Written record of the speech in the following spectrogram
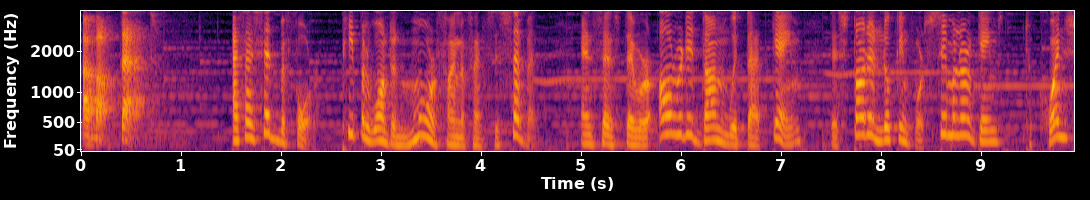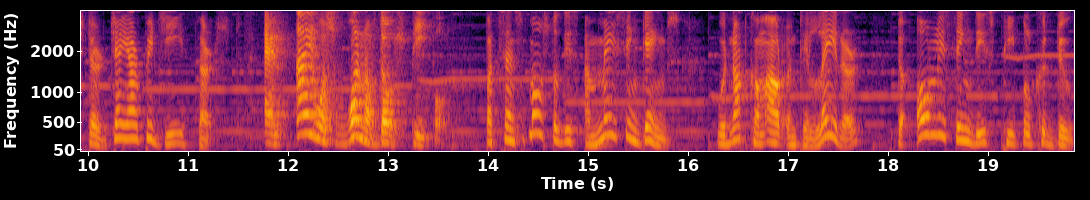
about that. As I said before, people wanted more Final Fantasy VII, and since they were already done with that game, they started looking for similar games to quench their JRPG thirst. And I was one of those people. But since most of these amazing games would not come out until later, the only thing these people could do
